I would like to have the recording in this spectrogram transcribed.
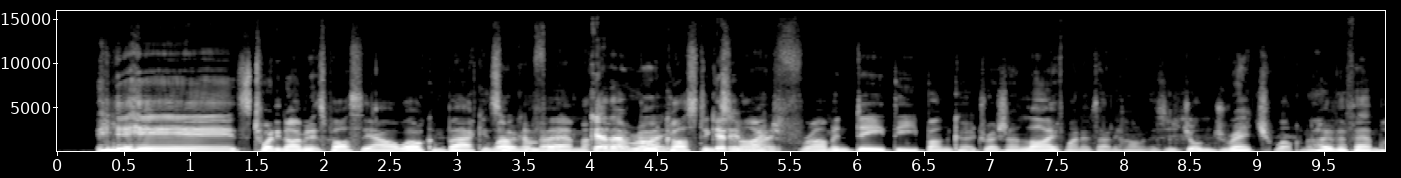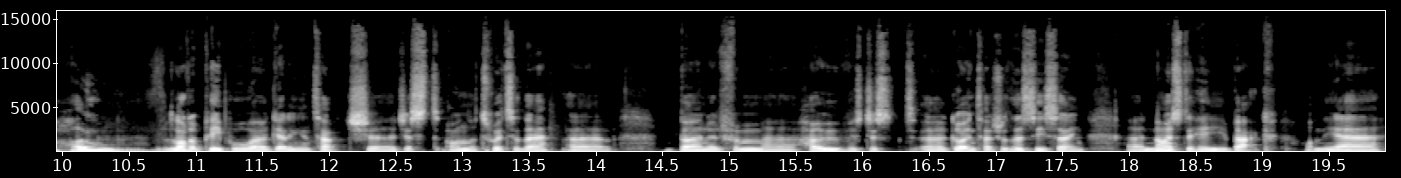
it's 29 minutes past the hour. Welcome back. It's Welcome Home back. FM. Get that uh, right. Broadcasting Get tonight right. from indeed the bunker at Dredgeland Live. My name's Ali Harland. This is John Dredge. Welcome to Hove FM. Hove. A lot of people are getting in touch uh, just on the Twitter there. Uh, Bernard from uh, Hove has just uh, got in touch with us. He's saying, uh, "Nice to hear you back on the air."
